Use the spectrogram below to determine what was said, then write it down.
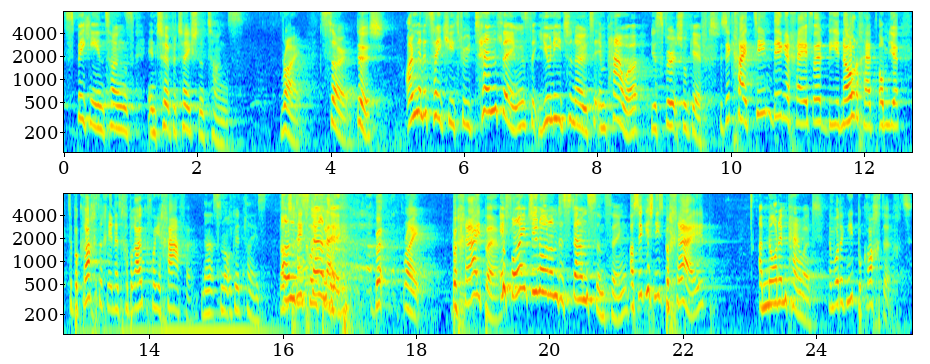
speaking in tongues, interpretation of tongues. Right. So Dus, I'm going to take you through 10 things that you need to know to empower your spiritual gift. dus ik ga je tien dingen geven die je nodig hebt om je te bekrachtigen in het gebruiken van je gaven. That's not a good place. Dat is geen goede plek. Be- Right. begrijpen. If I do not understand something, Als ik iets niet begrijp, I'm not empowered. dan word ik niet bekrachtigd.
